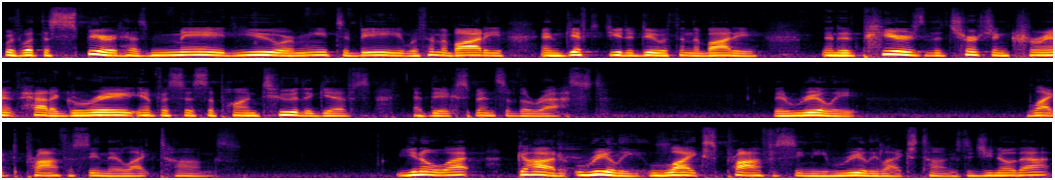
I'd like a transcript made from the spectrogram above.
with what the Spirit has made you or me to be within the body and gifted you to do within the body. And it appears the church in Corinth had a great emphasis upon two of the gifts at the expense of the rest. They really liked prophecy and they liked tongues. You know what? God really likes prophecy and he really likes tongues. Did you know that?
